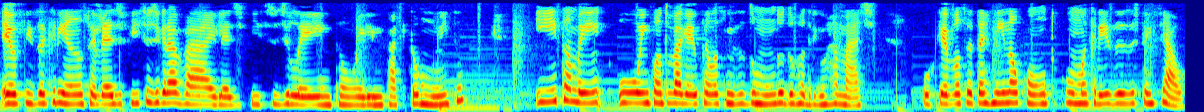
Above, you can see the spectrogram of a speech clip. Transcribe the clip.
eu fiz a criança, ele é difícil de gravar, ele é difícil de ler, então ele impactou muito. E também o Enquanto Vagueio pelas Cinzas do Mundo, do Rodrigo Ramate, porque você termina o conto com uma crise existencial.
